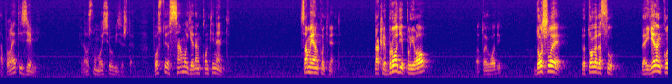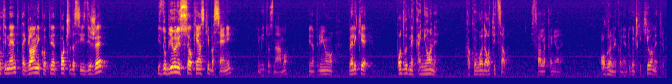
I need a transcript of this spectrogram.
na planeti Zemlji i na osnovu Mojsijevog izveštaja, postojao samo jedan kontinent. Samo jedan kontinent. Dakle, brod je plivao na toj vodi. Došlo je do toga da su da je jedan kontinent, taj glavni kontinent počeo da se izdiže, izdubljivali su se okeanski baseni, i mi to znamo, mi naprimjer imamo velike podvodne kanjone, kako je voda oticala i stvarala kanjone. Ogromne kanjone, dugačke kilometrima.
